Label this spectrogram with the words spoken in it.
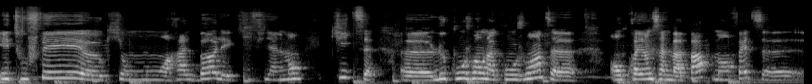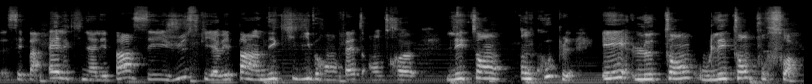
étouffées, euh, qui ont ras-le-bol et qui finalement quittent euh, le conjoint ou la conjointe en croyant que ça ne va pas, mais en fait c'est pas elle qui n'allait pas, c'est juste qu'il n'y avait pas un équilibre en fait entre les temps en couple et le temps ou les temps pour soi.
